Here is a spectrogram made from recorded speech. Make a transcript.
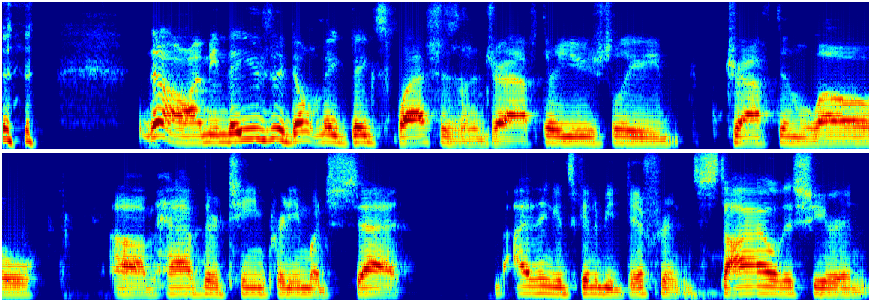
no, I mean they usually don't make big splashes in the draft. They're usually drafting low, um, have their team pretty much set. I think it's going to be different style this year, and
